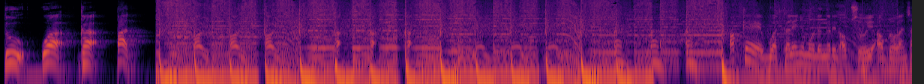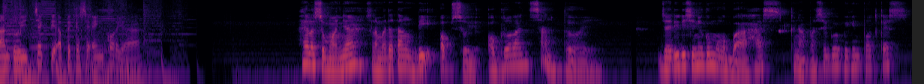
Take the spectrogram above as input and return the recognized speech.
dua, gapat. Oi, oi, oi. Ha, ha, ha. Yay, yay, yay. Ah, ah, ah. Oke, buat kalian yang mau dengerin Opsuy, obrolan santuy, cek di aplikasi Anchor ya. Halo semuanya, selamat datang di Opsuy, obrolan santuy. Jadi di sini gue mau ngebahas kenapa sih gue bikin podcast,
